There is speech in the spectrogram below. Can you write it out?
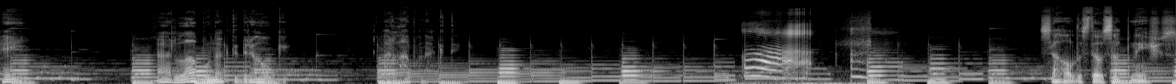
Hei! Ar labu nakti, draugi! Ar labu nakti! Saldus tev sapnīšus!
